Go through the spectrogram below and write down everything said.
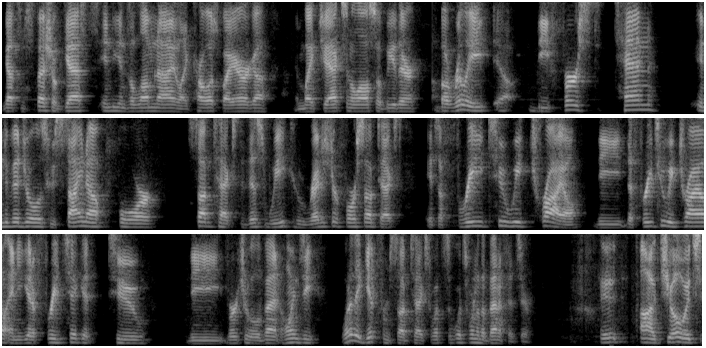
We've got some special guests, Indians alumni like Carlos Baerga and Mike Jackson will also be there. But really, uh, the first 10 individuals who sign up for subtext this week, who register for subtext, it's a free two week trial. The, the free two week trial, and you get a free ticket to the virtual event. Hoynesy, what do they get from subtext? What's what's one of the benefits here? It, uh, Joe, it's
